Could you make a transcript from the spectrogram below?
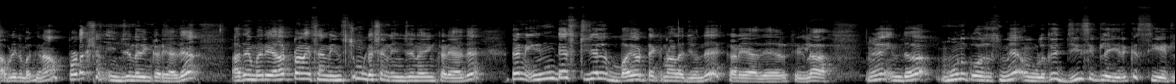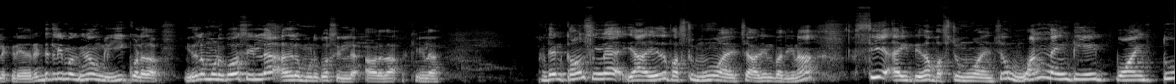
அப்படின்னு பார்த்தீங்கன்னா ப்ரொடக்ஷன் இன்ஜினியரிங் கிடையாது. அதே மாதிரி எலக்ட்ரானிக்ஸ் அண்ட் இன்ஸ்ட்ருமெண்டேஷன் இன்ஜினியரிங் கிடையாது. தென் இண்டஸ்ட்ரியல் பயோடெக்னாலஜி வந்து கிடையாது. ஓகேங்களா இந்த மூணு கோர்ஸஸுமே உங்களுக்கு ஜிசிடியில் இருக்குது சிஐடியில் கிடையாது. ரெண்டுத்துலேயுமே பார்த்தீங்கன்னா உங்களுக்கு ஈக்குவலாக தான். இதில் மூணு கோர்ஸ் இல்லை அதில் மூணு கோர்ஸ் இல்லை. அவ்வளோதான் ஓகேங்களா தென் கவுன்சிலில் யா எது ஃபஸ்ட்டு மூவ் ஆயிடுச்சு அப்படின்னு பார்த்தீங்கன்னா சிஐடி தான் ஃபஸ்ட்டு மூவ் ஆயிடுச்சு. One ninety eight point two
